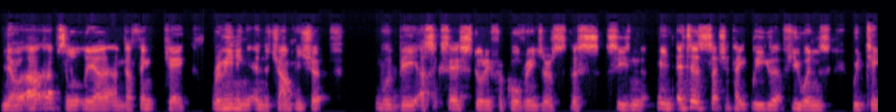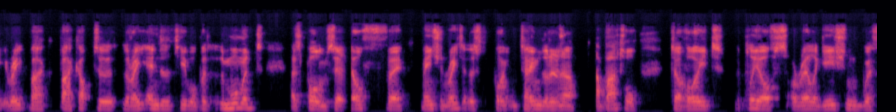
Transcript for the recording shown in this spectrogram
No, absolutely. And I think uh, remaining in the championship would be a success story for Cove Rangers this season. I mean, it is such a tight league that a few wins would take you right back back up to the right end of the table. But at the moment, as Paul himself uh, mentioned, right at this point in time, they're in a, a battle to avoid the playoffs or relegation with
